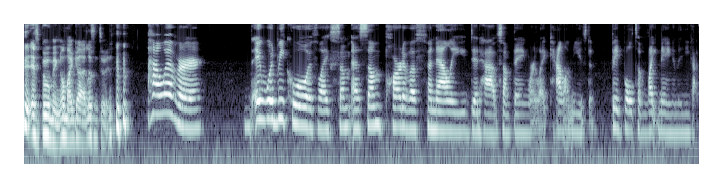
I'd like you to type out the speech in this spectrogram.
it's booming. Oh my god, listen to it. However, it would be cool if like some as some part of a finale you did have something where like Callum used a big bolt of lightning and then you got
